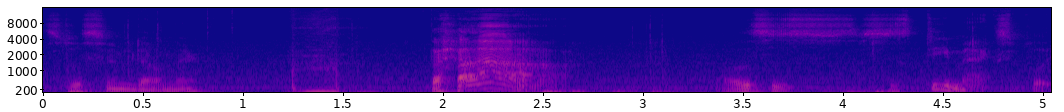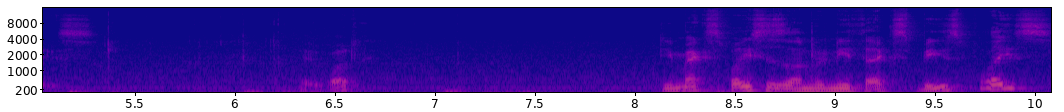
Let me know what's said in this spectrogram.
Still see him down there. Aha! Oh, this is this is D-Max place. Wait, what? D-Max place is underneath XB's place?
